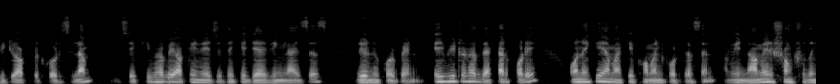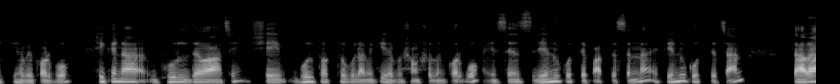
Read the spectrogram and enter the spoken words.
ভিডিও আপলোড করেছিলাম যে কীভাবে আপনি নিজে থেকে ড্রাইভিং লাইসেন্স রিনিউ করবেন। এই ভিডিওটা দেখার পরে অনেকেই আমাকে কমেন্ট করতেছেন, আমি নামের সংশোধন কীভাবে করব? ঠিকানা ভুল দেওয়া আছে, সেই ভুল তথ্যগুলো আমি কীভাবে সংশোধন করব? লাইসেন্স রিনিউ করতে পারতেছেন না, রিনিউ করতে চান, তারা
